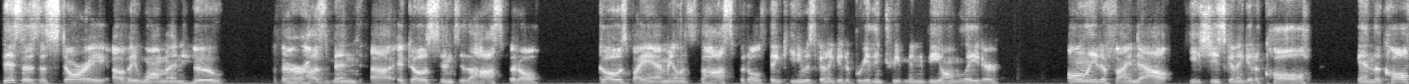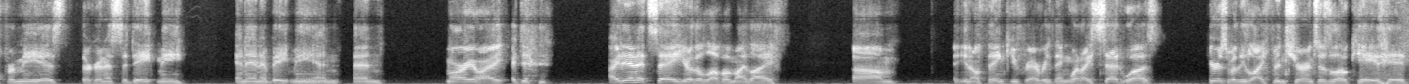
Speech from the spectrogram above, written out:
This is a story of a woman who her husband uh, it goes into the hospital, goes by ambulance to the hospital, thinking he was going to get a breathing treatment and be home later, only to find out he, she's going to get a call. And the call for me is they're going to sedate me and intubate me. And and Mario, I, I did I didn't say you're the love of my life. Um, you know, thank you for everything. What I said was here's where the life insurance is located.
